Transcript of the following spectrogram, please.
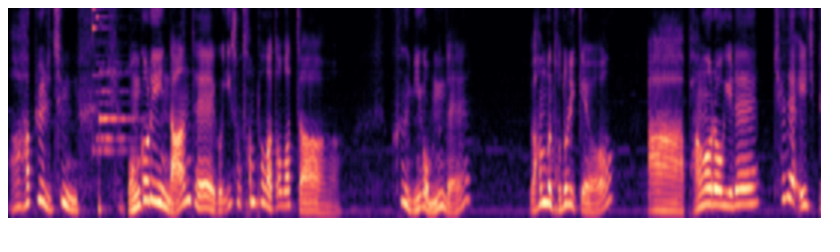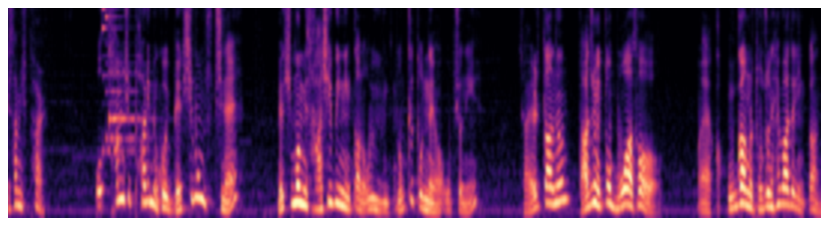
아 하필 지금 원거리인 나한테 이거 이속 3퍼가 떠봤자 큰 의미가 없는데 한 번 더 돌릴게요 아 방어력 1에 최대 HP 38 어? 38이면 거의 맥시멈 수치네? 맥시멈이 40이니까 어, 높게 떴네요 옵션이 자 일단은 나중에 또 모아서 예, 5강을 도전해봐야 되니까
